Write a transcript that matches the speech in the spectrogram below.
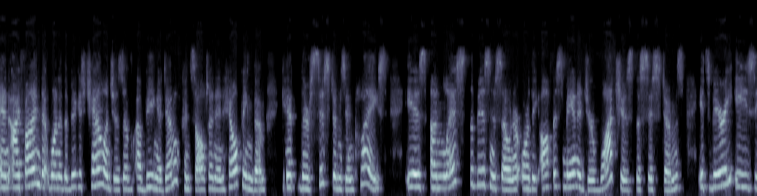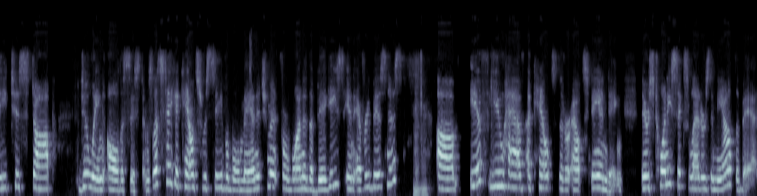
And I find that one of the biggest challenges of, of being a dental consultant and helping them get their systems in place is unless the business owner or the office manager watches the systems, it's very easy to stop doing all the systems. Let's take accounts receivable management for one of the biggies in every business. Mm-hmm. Uh, if you have accounts that are outstanding, there's 26 letters in the alphabet.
